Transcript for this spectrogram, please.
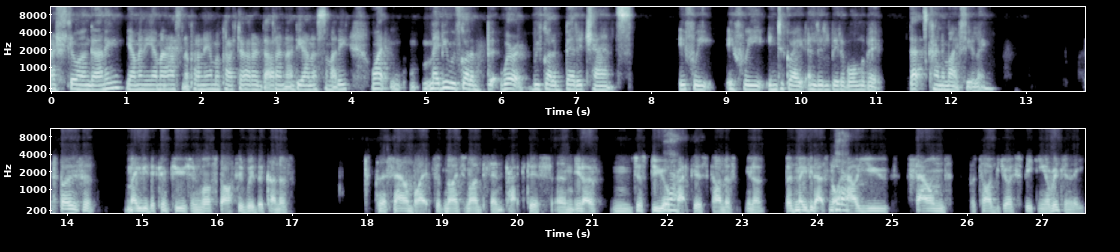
Ashtoangani, Yamani Yama Asana Pranayama Pratyahara Dharana Dhyana Samadhi. Why, maybe we've got a we're, we've got a better chance if we if we integrate a little bit of all of it. That's kind of my feeling. I suppose that maybe the confusion was started with the kind of the sound bites of 99% practice and, you know, mm, just do your Yeah. practice kind of, you know, but maybe that's not Yeah. how you found Pattabhi Jois speaking originally.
